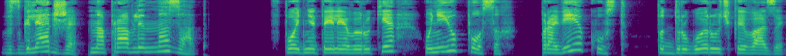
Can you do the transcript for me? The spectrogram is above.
взгляд же направлен назад. В поднятой левой руке у нее посох, правее куст, под другой ручкой вазы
